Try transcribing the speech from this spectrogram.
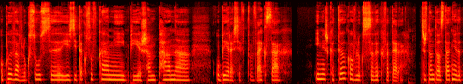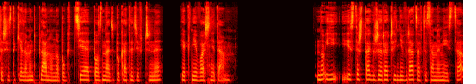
Opływa w luksusy, jeździ taksówkami, pije szampana, ubiera się w peweksach i mieszka tylko w luksusowych kwaterach. Zresztą to ostatnie to też jest taki element planu, no bo gdzie poznać bogate dziewczyny, jak nie właśnie tam. No i jest też tak, że raczej nie wraca w te same miejsca,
